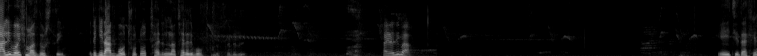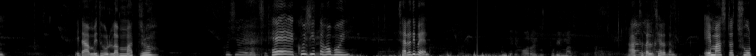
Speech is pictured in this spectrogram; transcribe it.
কালী বয়স মাছ ধরছি। এটা কি রাখব ছোট? ছেড়ে না ছেড়ে দেবো? এই যে দেখেন এটা আমি ধরলাম মাত্র। খুশি হয়ে হ্যাঁ খুশি তো হবই। ছেড়ে দিবেন? এটি বড় হইব পুরি মাছ। আচ্ছা তাহলে ছেড়ে দেন। এই মাছটা ছোট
